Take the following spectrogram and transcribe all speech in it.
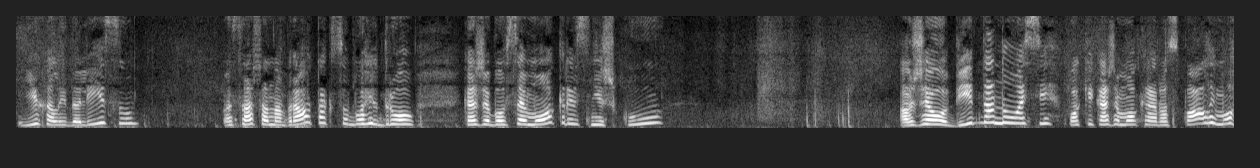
Їхали до лісу. Саша набрав так з собою дров. Каже, бо все мокре в сніжку. А вже обід на носі, поки каже, мокре розпалимо,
